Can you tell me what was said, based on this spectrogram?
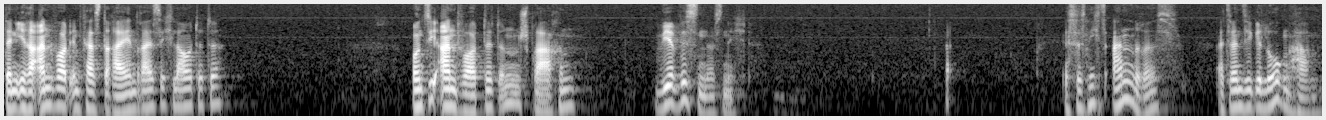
Denn ihre Antwort in Vers 33 lautete, und sie antworteten und sprachen, wir wissen es nicht. Es ist nichts anderes, als wenn sie gelogen haben.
